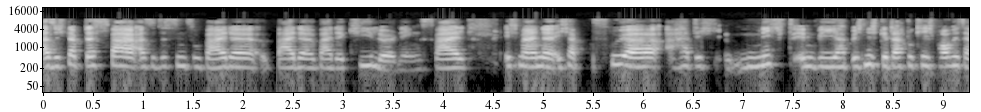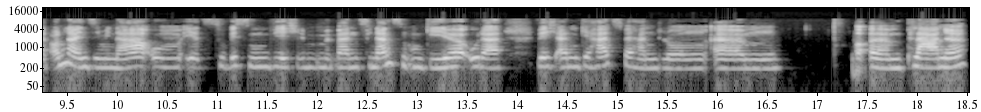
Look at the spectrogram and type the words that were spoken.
Also ich glaube, das war, also das sind so beide, beide, beide Key Learnings, weil ich meine, ich habe früher hatte ich nicht irgendwie, habe ich nicht gedacht, okay, ich brauche jetzt ein Online-Seminar, um jetzt zu wissen, wie ich mit meinen Finanzen umgehe oder wie ich eine Gehaltsverhandlung ähm, ähm, plane.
